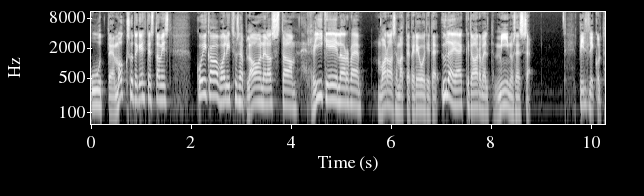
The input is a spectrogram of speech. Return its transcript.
uute maksude kehtestamist kui ka valitsuse plaane lasta riigieelarve varasemate perioodide ülejääkide arvelt miinusesse. piltlikult,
